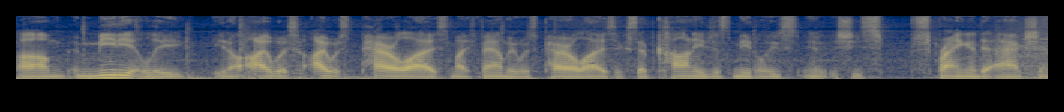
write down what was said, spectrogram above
um, immediately, you know, I was I was paralyzed. My family was paralyzed, except Connie just immediately she sprang into action.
